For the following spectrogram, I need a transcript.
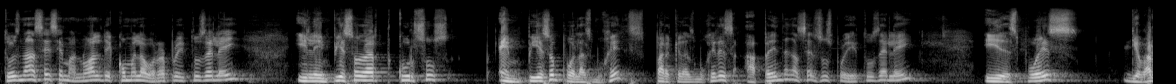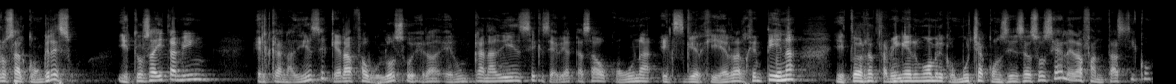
Entonces nace ese manual de cómo elaborar proyectos de ley y le empiezo a dar cursos, empiezo por las mujeres, para que las mujeres aprendan a hacer sus proyectos de ley y después llevarlos al Congreso. Y entonces ahí también el canadiense, que era fabuloso, era, era un canadiense que se había casado con una ex guerrillera argentina, y entonces también era un hombre con mucha conciencia social, era fantástico,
